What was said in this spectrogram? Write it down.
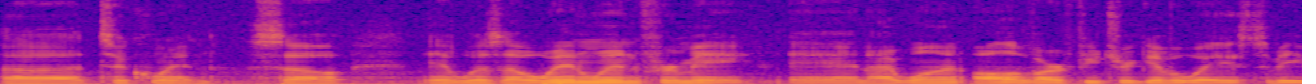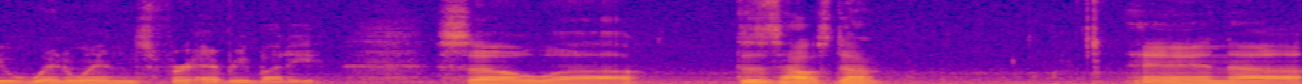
uh, to Quinn. So it was a win-win for me, and I want all of our future giveaways to be win-wins for everybody. So uh, this is how it's done, and uh,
